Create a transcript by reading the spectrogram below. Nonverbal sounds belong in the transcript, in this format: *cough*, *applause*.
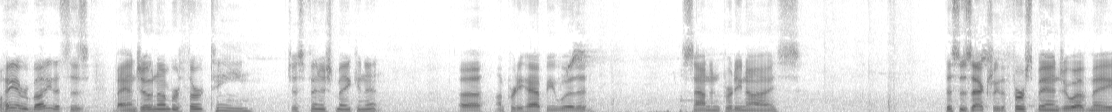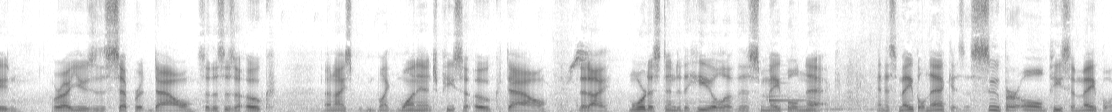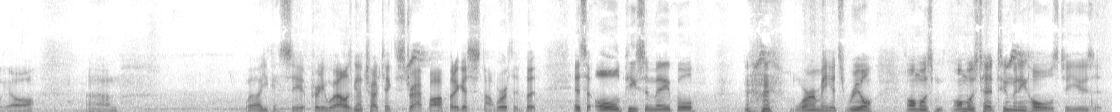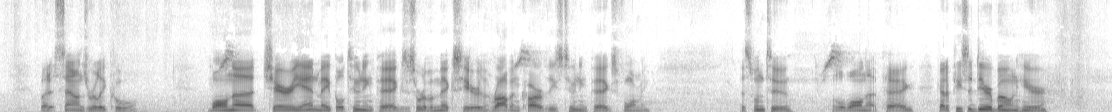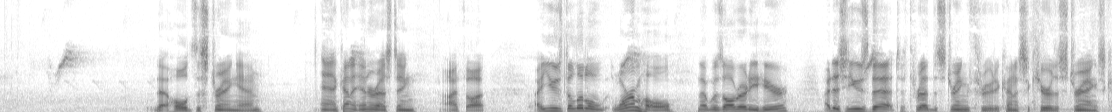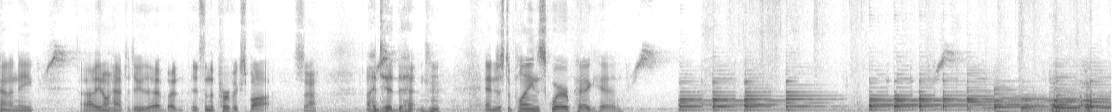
Well, hey everybody, this is banjo number 13. Just finished making it. Uh, I'm pretty happy with it. Sounding pretty nice. This is actually the first banjo I've made where I use the separate dowel. So this is a oak, a nice like one inch piece of oak dowel that I mortised into the heel of this maple neck. And this maple neck is a super old piece of maple, y'all. Um, well, you can see it pretty well. I was going to try to take the strap off, but I guess it's not worth it. But it's an old piece of maple, *laughs* wormy. It's real, almost almost had too many holes to use it. But it sounds really cool. Walnut, cherry, and maple tuning pegs. Sort of a mix here. Robin carved these tuning pegs for me. This one too, little walnut peg. Got a piece of deer bone here that holds the string in. And kind of interesting, I thought, I used a little wormhole that was already here. I just used that to thread the string through to kind of secure the string. It's kind of neat. Uh, you don't have to do that, but it's in the perfect spot. So *laughs* I did that. *laughs* and just a plain square peg head.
